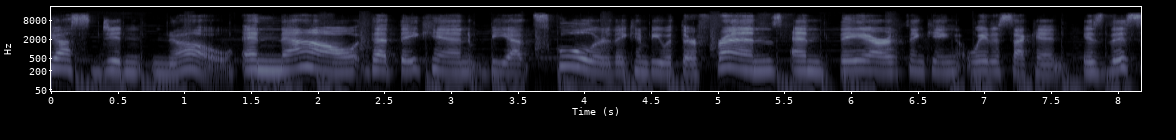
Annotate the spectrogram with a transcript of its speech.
just didn't know. And now that they can be at school or they can be with their friends and they are thinking, wait a second, is this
